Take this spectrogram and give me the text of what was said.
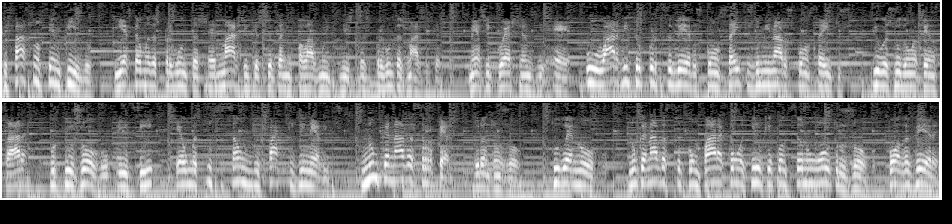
que façam sentido, e esta é uma das perguntas é, mágicas que eu tenho falado muito nisto, as perguntas mágicas, Magic Questions, é o árbitro perceber os conceitos, dominar os conceitos que o ajudam a pensar, porque o jogo em si é uma sucessão de factos inéditos. Nunca nada se repete durante um jogo. Tudo é novo. Nunca nada se compara com aquilo que aconteceu num outro jogo. Pode haver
